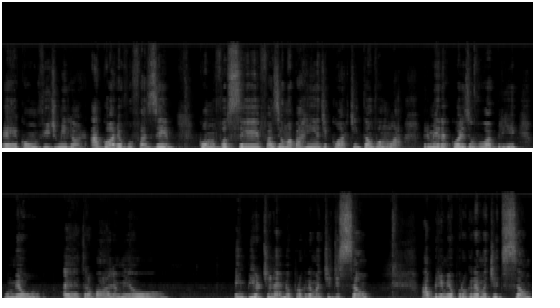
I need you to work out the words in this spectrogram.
é, com um vídeo melhor. Agora eu vou fazer como você fazer uma barrinha de corte. Então vamos lá. Primeira coisa eu vou abrir o meu é, trabalho, meu em Bird, né? Meu programa de edição. Abrir meu programa de edição,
